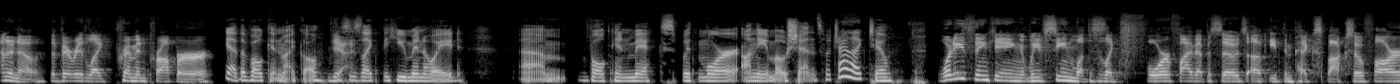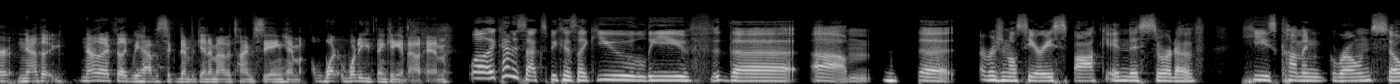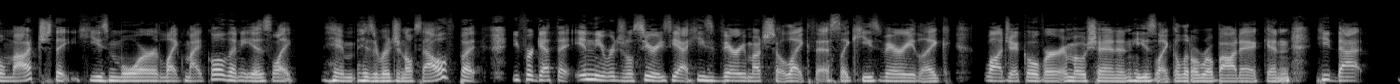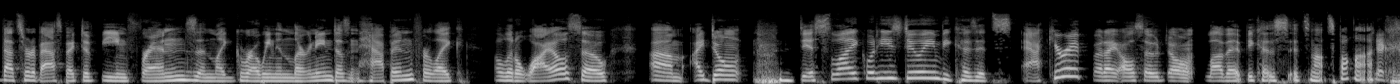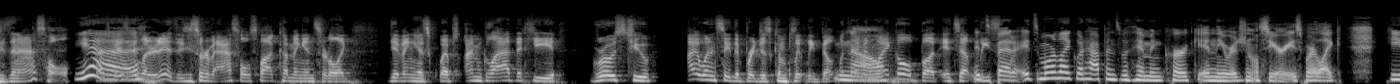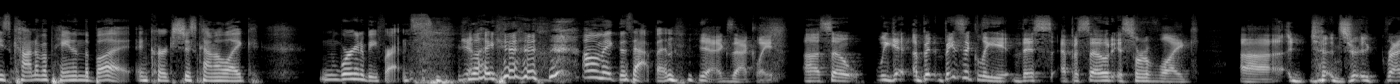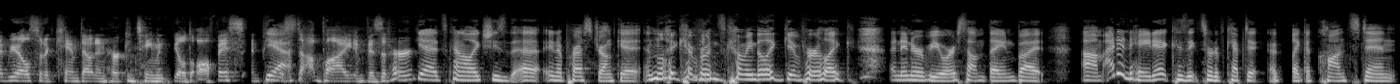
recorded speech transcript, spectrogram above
I don't know the very like prim and proper. Yeah, the Vulcan Michael. Yeah. This is like the humanoid um Vulcan mix with more on the emotions, which I like too. What are you thinking? We've seen what this is like four or five episodes of Ethan Peck Spock so far. Now that now that I feel like we have a significant amount of time seeing him, what what are you thinking about him? Well, it kind of sucks because like you leave the um the original series Spock in this sort of he's come and grown so much that he's more like Michael than he is like him his original self but you forget that in the original series yeah he's very much so like this like he's very like logic over emotion and he's like a little robotic and he that that sort of aspect of being friends and like growing and learning doesn't happen for like a little while so um i don't dislike what he's doing because it's accurate but i also don't love it because it's not Spock. Yeah, because he's an asshole. Yeah. That's basically what it is. He's sort of asshole Spock coming in, sort of like giving his quips. I'm glad that he grows to. I wouldn't say the bridge is completely built with him and Michael, but it's at it's least better. It's more like what happens with him and Kirk in the original series, where like he's kind of a pain in the butt, and Kirk's just kind of like, "We're gonna be friends. Yeah. like, I'm gonna make this happen." Yeah, exactly. Uh, so we get a bit. Basically, this episode is sort of like uh, Gabrielle sort of camped out in her containment field office, and people Yeah. stop by and visit her. Yeah, it's kind of like she's uh, in a press junket, and like everyone's coming to like give her like an interview or something. But um, I didn't hate it because it sort of kept it uh, like a constant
